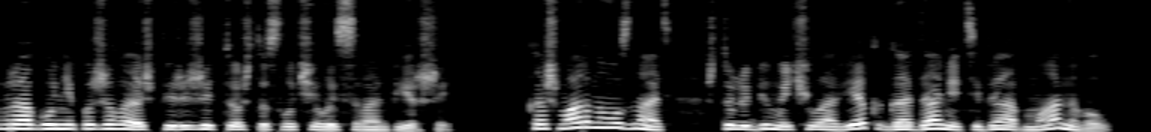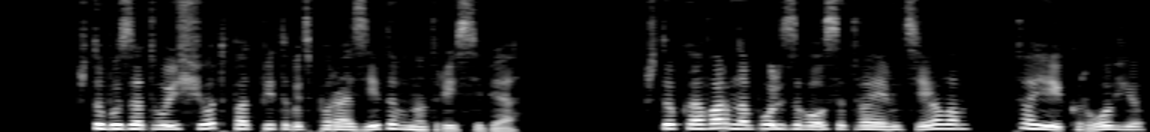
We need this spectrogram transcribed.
Врагу не пожелаешь пережить то, что случилось с вампиршей. Кошмарно узнать, что любимый человек годами тебя обманывал, чтобы за твой счет подпитывать паразита внутри себя — что коварно пользовался твоим телом, твоей кровью,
